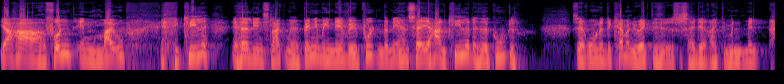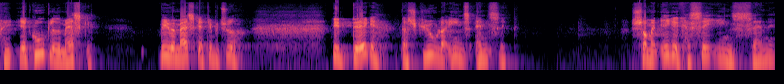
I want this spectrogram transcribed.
Jeg har fundet en mig up kilde. Jeg havde lige en snak med Benjamin nede ved pulten dernede. Han sagde, jeg har en kilde, der hedder Google. Så sagde Rune, det kan man jo ikke. Så sagde jeg, det er rigtigt. Men, men jeg googlede maske. Ved I, hvad maske det betyder? Det er dække, der skjuler ens ansigt. Så man ikke kan se ens sande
